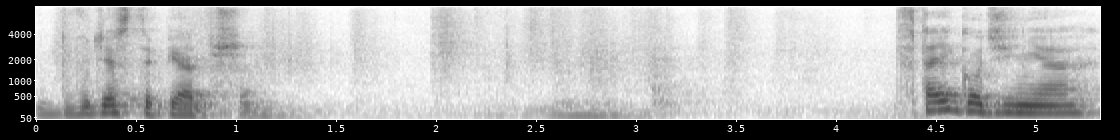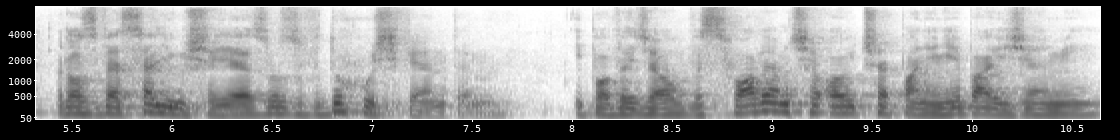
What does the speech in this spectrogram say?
dwudziesty pierwszy. W tej godzinie rozweselił się Jezus w Duchu Świętym i powiedział: Wysławiam Cię, Ojcze, Panie nieba i ziemi,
